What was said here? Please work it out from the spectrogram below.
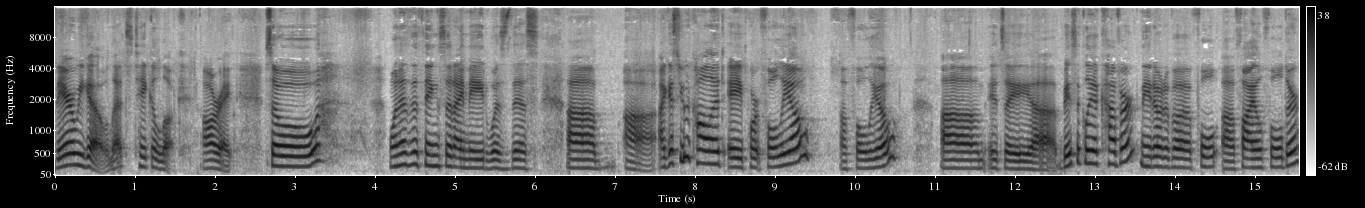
there we go. Let's take a look. All right, so one of the things that I made was this, uh, uh, I guess you would call it a portfolio, a folio, um, it's a uh, basically a cover made out of a full, uh, file folder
